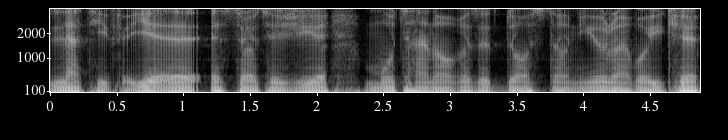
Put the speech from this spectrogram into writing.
لطیفه. یه استراتژی متناقض داستانی و روایی که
